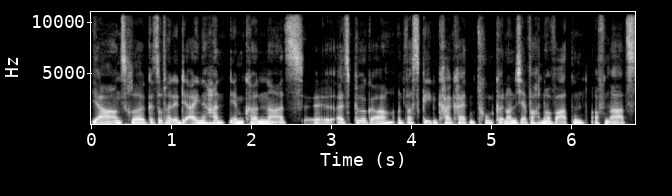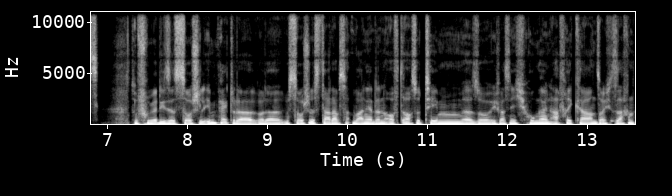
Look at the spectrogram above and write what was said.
ja, unsere Gesundheit in die eigene Hand nehmen können, ne, als, äh, als Bürger und was gegen Krankheiten tun können und nicht einfach nur warten auf einen Arzt. So früher dieses Social Impact oder, oder Social Startups waren ja dann oft auch so Themen, also ich weiß nicht, Hunger in Afrika und solche Sachen.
